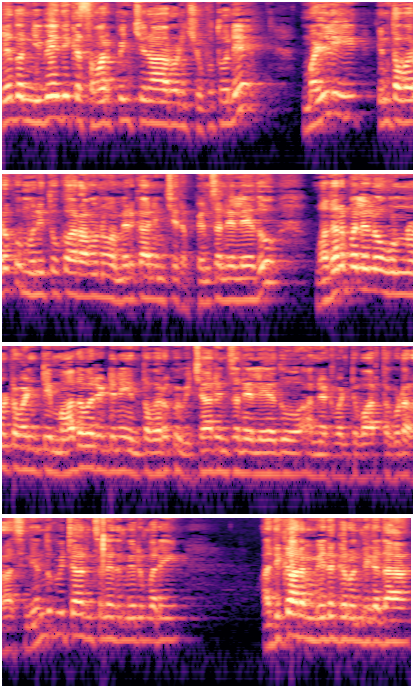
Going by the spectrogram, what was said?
ఏదో నివేదిక సమర్పించినారు అని చెబుతూనే మళ్ళీ ఇంతవరకు మునితుకారామును అమెరికా నుంచి రప్పించనే లేదు మదనపల్లిలో ఉన్నటువంటి మాధవరెడ్డిని ఇంతవరకు విచారించనే లేదు అన్నటువంటి వార్త కూడా రాసింది. ఎందుకు విచారించలేదు మీరు మరి? అధికారం మీ దగ్గర ఉంది కదా.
